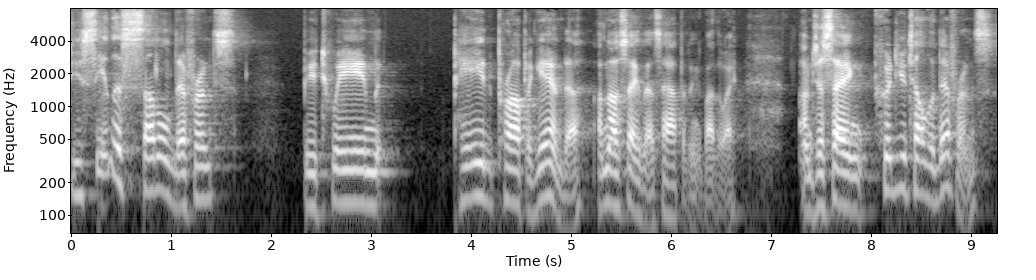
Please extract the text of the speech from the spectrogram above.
Do you see the subtle difference between paid propaganda? I'm not saying that's happening, by the way. I'm just saying, could you tell the difference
